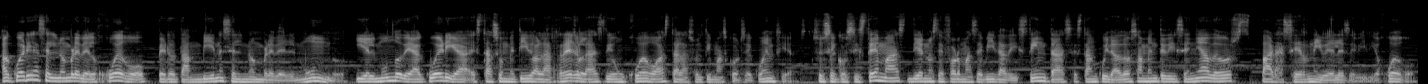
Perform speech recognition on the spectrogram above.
Aquaria es el nombre del juego, pero también es el nombre del mundo, y el mundo de Aquaria está sometido a las reglas de un juego hasta las últimas consecuencias. Sus ecosistemas, llenos de formas de vida distintas, están cuidadosamente diseñados para ser niveles de videojuego.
